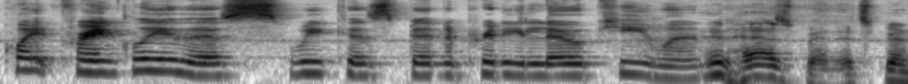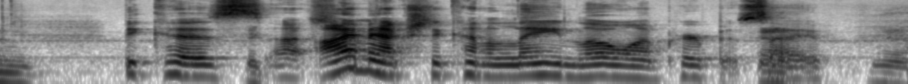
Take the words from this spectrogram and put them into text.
Quite frankly, this week has been a pretty low key one It has been. It's been because It's- I'm actually kind of laying low on purpose. Yeah. I Yeah,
